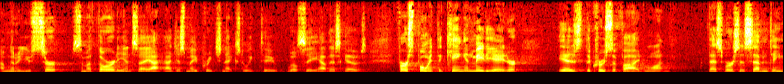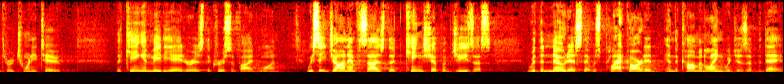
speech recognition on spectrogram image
I'm going to usurp some authority and say, I, I just may preach next week too. We'll see how this goes. First point the king and mediator is the crucified one. That's verses 17 through 22. The king and mediator is the crucified one. We see John emphasize the kingship of Jesus with the notice that was placarded in the common languages of the day.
